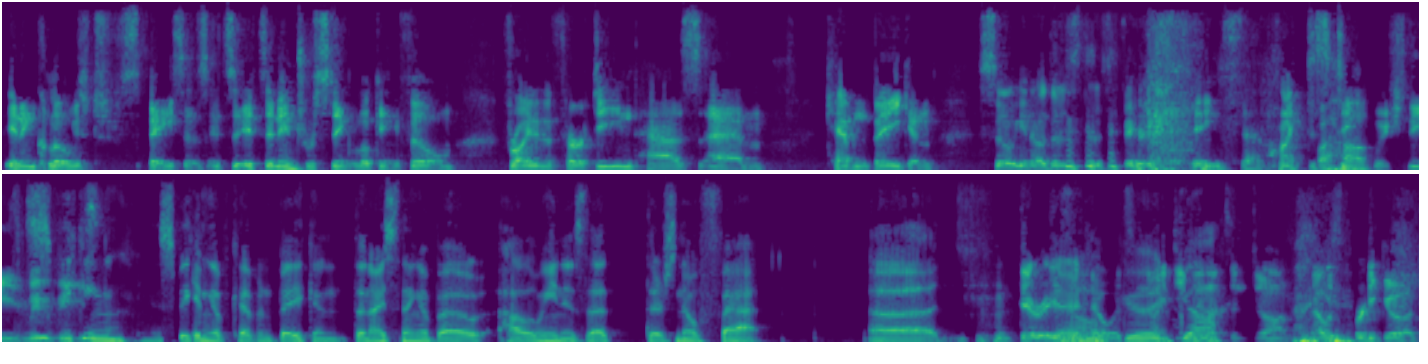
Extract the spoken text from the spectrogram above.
in enclosed spaces. It's it's an interesting looking film. Friday the Thirteenth has um, Kevin Bacon. So you know, there's there's various things that like distinguish these movies. Speaking speaking of Kevin Bacon, the nice thing about Halloween is that there's no fat. Uh, there is Yeah. no, Oh, it's good 90 God. minutes and done. That was pretty good.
